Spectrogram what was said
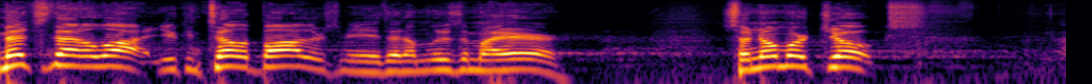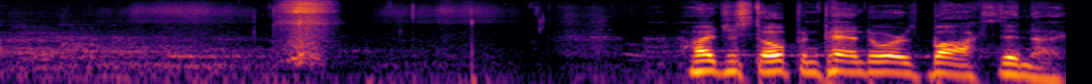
I mention that a lot. You can tell it bothers me that I'm losing my hair. So, no more jokes. I just opened Pandora's box, didn't I?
